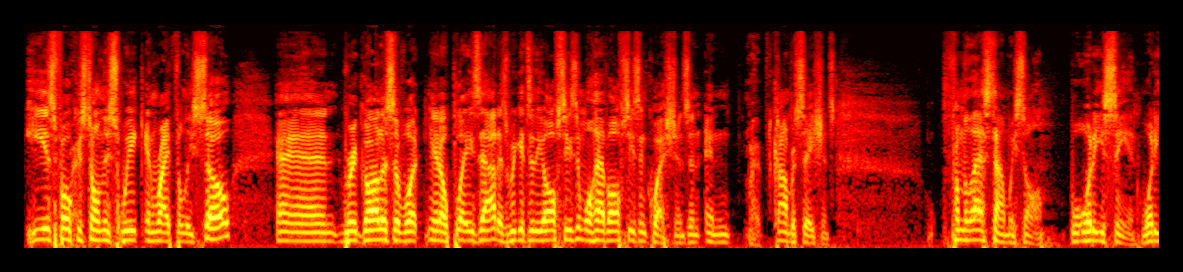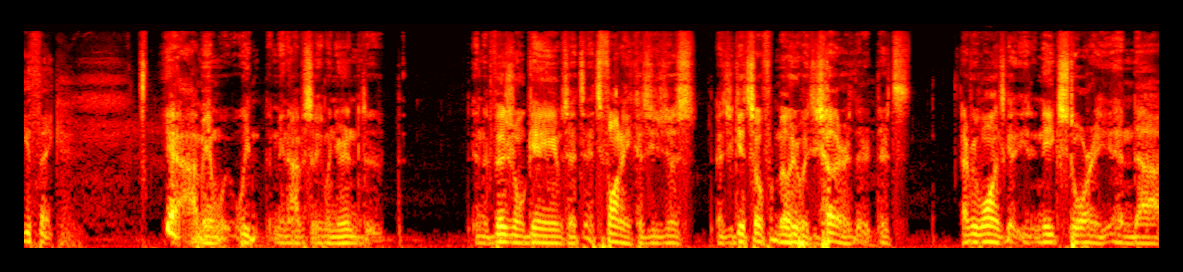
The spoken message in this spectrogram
he is focused on this week, and rightfully so. And regardless of what you know plays out, as we get to the offseason, we'll have offseason questions and, and conversations. From the last time we saw him, what are you seeing? What do you think? Yeah, I mean, we, we I mean, obviously, when you're in the, in the divisional games, it's it's funny because you just as you get so familiar with each other, there, there's everyone's got a unique story, and uh,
